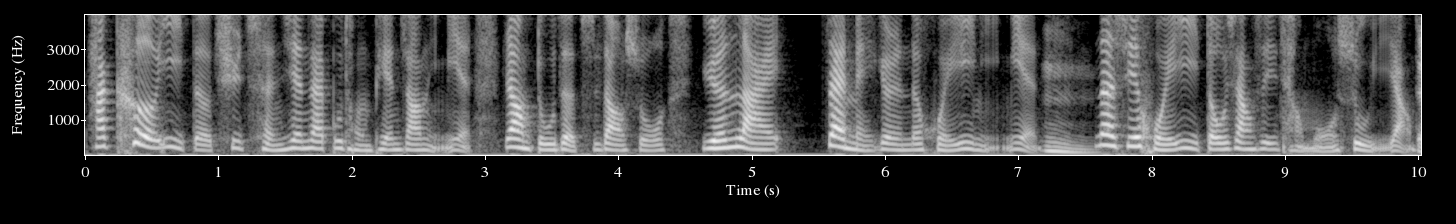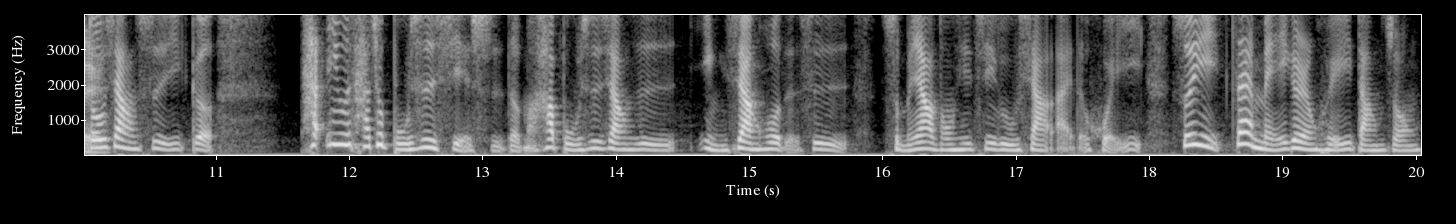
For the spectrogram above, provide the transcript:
他刻意的去呈现在不同篇章里面，让读者知道说，原来在每个人的回忆里面，嗯，那些回忆都像是一场魔术一样，都像是一个他，因为它就不是写实的嘛，它不是像是影像或者是什么样的东西记录下来的回忆，所以在每一个人回忆当中，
